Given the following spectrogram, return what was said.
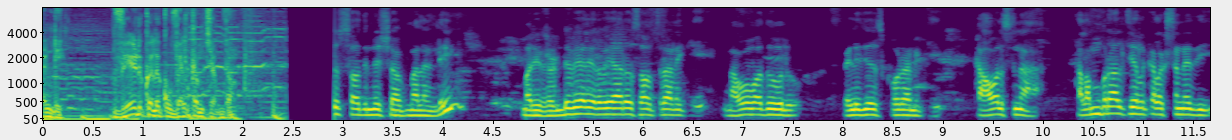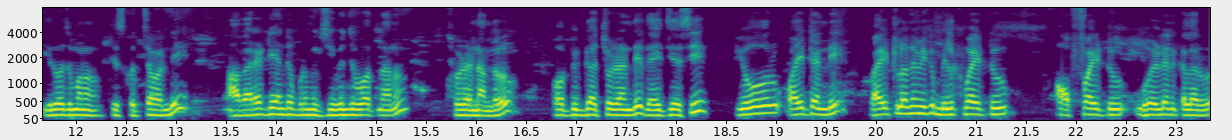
రండి. వేడుకలకు వెల్కమ్ చెప్దాం. సౌదర్య షాప్ మాల్ అండి మరి రెండు వేల ఇరవై ఆరో సంవత్సరానికి నవవధువులు పెళ్ళి చేసుకోవడానికి కావలసిన తలంబరాల చీరల కలెక్షన్ అనేది ఈరోజు మనం తీసుకొచ్చామండి. ఆ వెరైటీ అంటే ఇప్పుడు మీకు చూపించబోతున్నాను. చూడండి అందరూ. ఓపిక్గా చూడండి. దయచేసి ప్యూర్ వైట్ అండి. వైట్లోనే మీకు milk white off white golden colour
